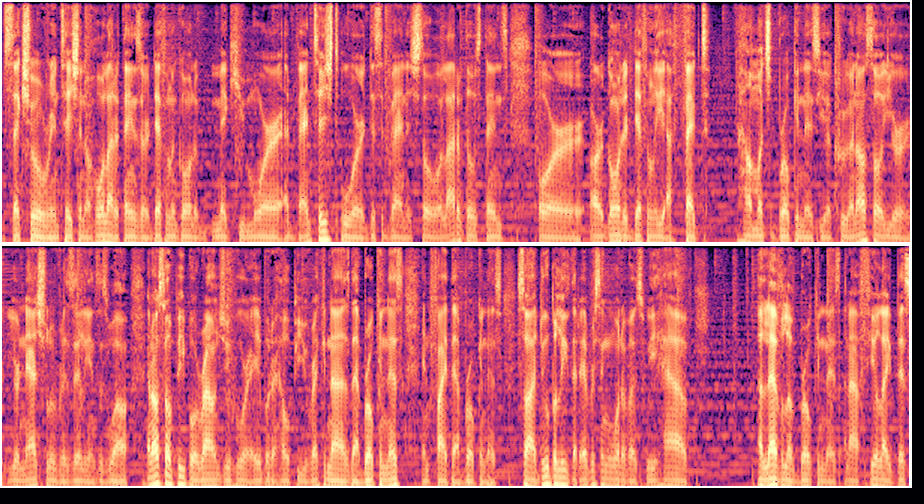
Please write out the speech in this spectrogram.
sexual orientation, a whole lot of things are definitely going to make you more advantaged or disadvantaged. So a lot of those things are are going to definitely affect how much brokenness you accrue and also your your natural resilience as well. And also people around you who are able to help you recognize that brokenness and fight that brokenness. So i do believe that every single one of us we have a level of brokenness and i feel like this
